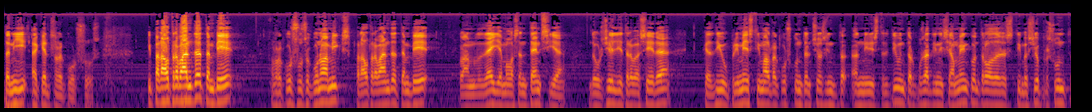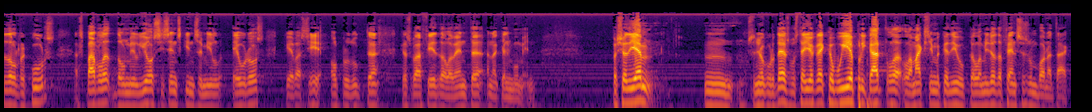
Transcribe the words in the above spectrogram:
tenir aquests recursos. I per altra banda també els recursos econòmics, per altra banda també, com dèiem a la sentència d'Urgell i Travessera, que diu primer estimar el recurs contenciós administratiu interposat inicialment contra la desestimació presumpta del recurs es parla del milió 615.000 euros que va ser el producte que es va fer de la venda en aquell moment. Per això diem mm, senyor Cortés, vostè jo crec que avui ha aplicat la, la màxima que diu que la millor defensa és un bon atac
